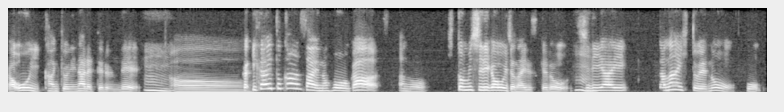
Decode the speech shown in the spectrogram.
が多い環境に慣れてるんで、うん。あー。意外と関西の方があの人見知りが多いじゃないですけど、うん。知り合いじゃない人へのこう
